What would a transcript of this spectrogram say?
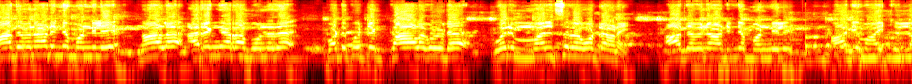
ആദവനാടിന്റെ മണ്ണിൽ നാളെ അരങ്ങേറാൻ പോകുന്നത് പടുക്കുറ്റൻ കാളകളുടെ ഒരു മത്സര ഓട്ടാണ് ആദവനാടിന്റെ മണ്ണിൽ ആദ്യമായിട്ടല്ല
